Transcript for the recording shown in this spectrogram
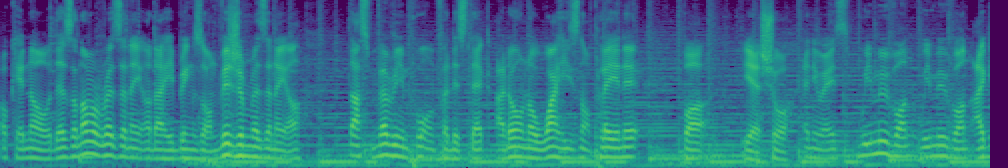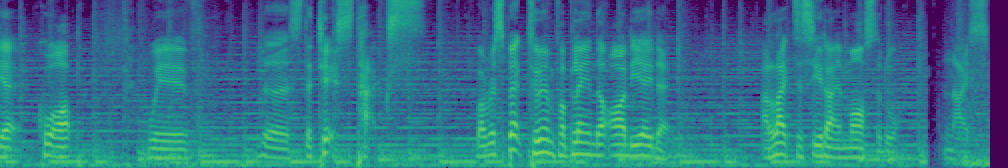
Okay, no, there's another Resonator that he brings on, Vision Resonator. That's very important for this deck. I don't know why he's not playing it, but yeah, sure. Anyways, we move on. We move on. I get caught up with the statistics. But respect to him for playing the RDA deck. I like to see that in Master Duel. Nice.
